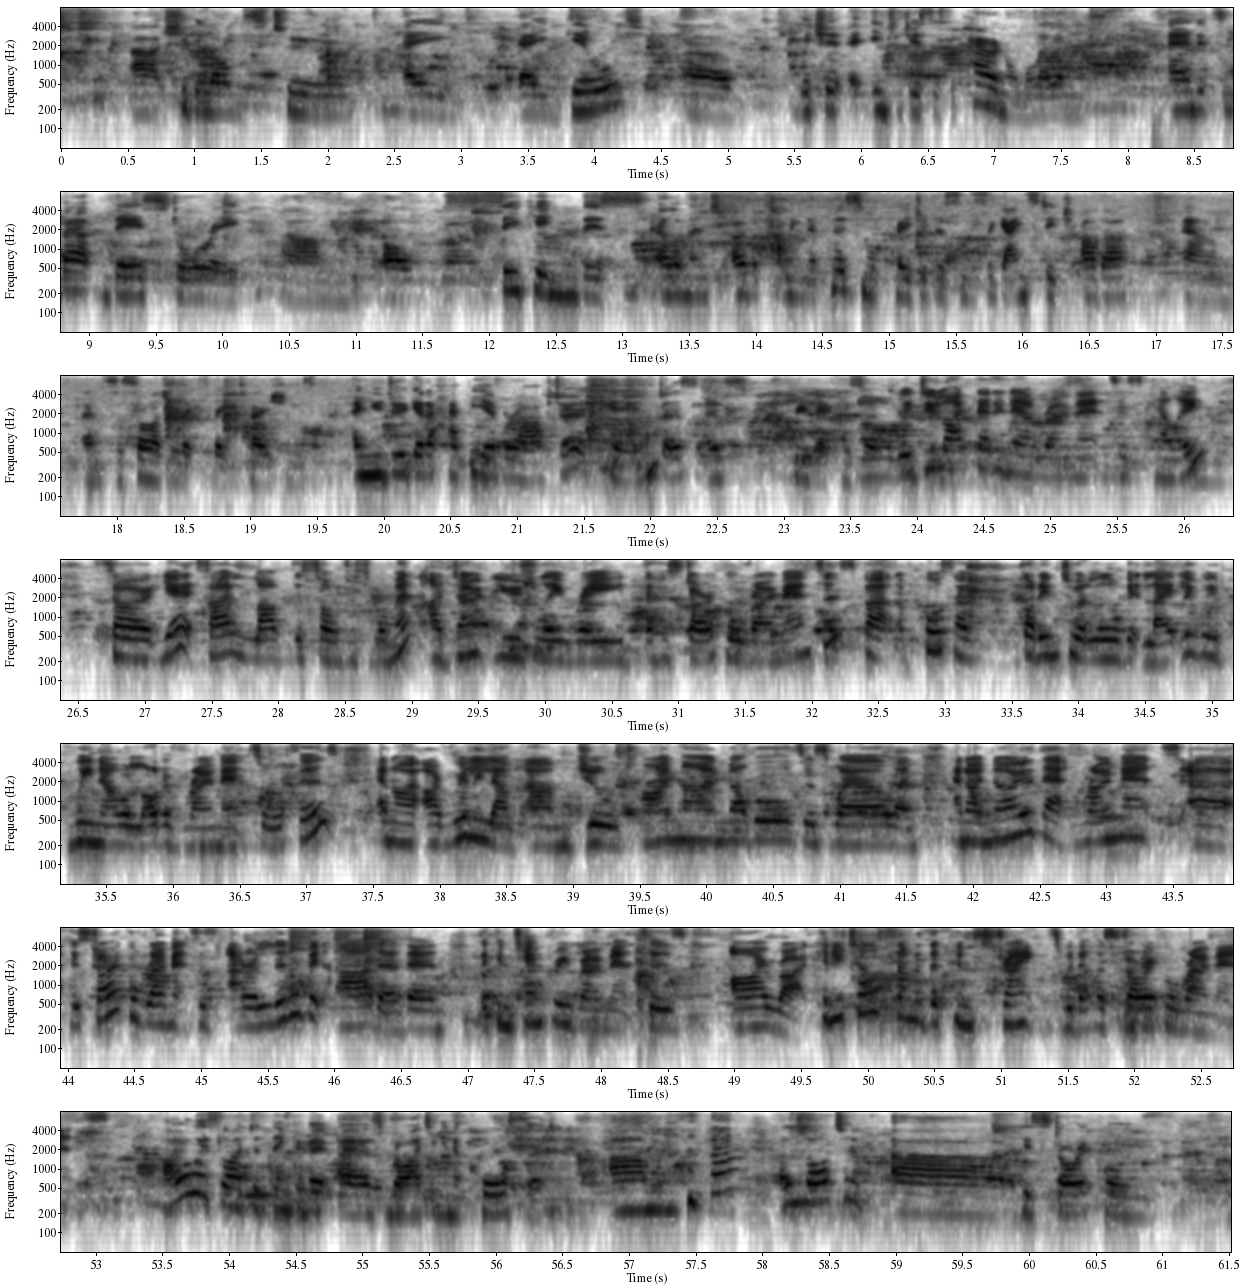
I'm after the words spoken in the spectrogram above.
Uh, she belongs to a, a guild. Uh, which introduces the paranormal elements, and it's about their story um, of seeking this element, overcoming their personal prejudices against each other um, and societal expectations. And you do get a happy ever after at the end as, as prerequisite. Oh, we do like that in our romances, Kelly. So, yes, I love The Soldier's Woman. I don't usually read the historical romances, but of course I've got into it a little bit lately. We, we know a lot of romance authors, and I, I really love um, dual timeline novels as well. And, and I know that romance, uh, historical romances, are a little bit harder than the contemporary romances I write. Can you tell us some of the constraints with a historical romance? I always like to think of it as writing in a corset. Um, a lot of uh, historical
